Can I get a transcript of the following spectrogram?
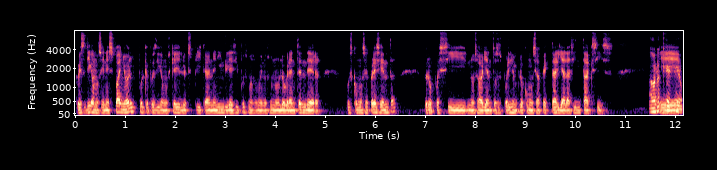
pues digamos en español, porque pues digamos que ahí lo explican en inglés y pues más o menos uno logra entender pues cómo se presenta, pero pues sí no sabría entonces, por ejemplo, cómo se afectaría la sintaxis. Ahora que eh,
